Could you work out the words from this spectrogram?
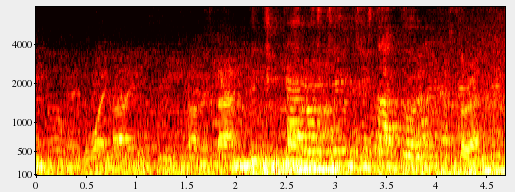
Uh, the white line, coming back. That's correct.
